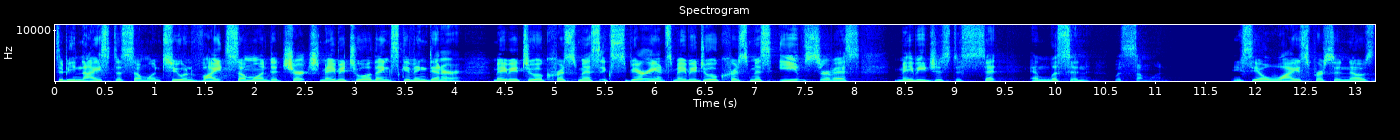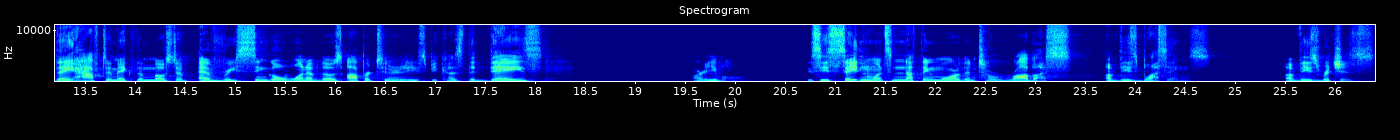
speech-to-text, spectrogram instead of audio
to be nice to someone, to invite someone to church, maybe to a Thanksgiving dinner, maybe to a Christmas experience, maybe to a Christmas Eve service, maybe just to sit and listen with someone. And you see, a wise person knows they have to make the most of every single one of those opportunities because the days are evil. You see, Satan wants nothing more than to rob us of these blessings, of these riches,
